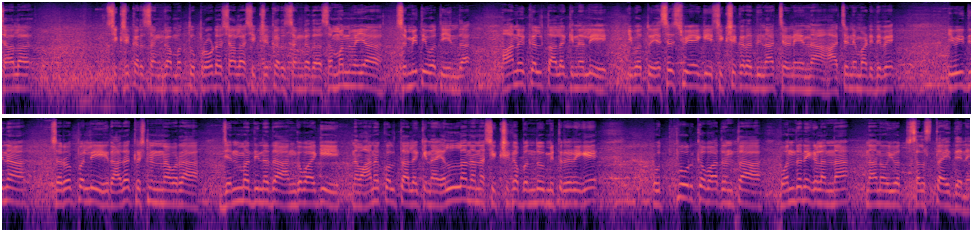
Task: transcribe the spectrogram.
ಶಾಲಾ ಶಿಕ್ಷಕರ ಸಂಘ ಮತ್ತು ಪ್ರೌಢಶಾಲಾ ಶಿಕ್ಷಕರ ಸಂಘದ ಸಮನ್ವಯ ಸಮಿತಿ ವತಿಯಿಂದ ಆನೇಕಲ್ ತಾಲೂಕಿನಲ್ಲಿ ಇವತ್ತು ಯಶಸ್ವಿಯಾಗಿ ಶಿಕ್ಷಕರ ದಿನಾಚರಣೆಯನ್ನು ಆಚರಣೆ ಮಾಡಿದ್ದೇವೆ. ಈ ದಿನ ಸರ್ವಪಲ್ಲಿ ರಾಧಾಕೃಷ್ಣನವರ ಜನ್ಮದಿನದ ಅಂಗವಾಗಿ ನಾವು ಆನಕೋಲ್ ತಾಲೂಕಿನ ಎಲ್ಲ ನನ್ನ ಶಿಕ್ಷಕ ಬಂಧು ಮಿತ್ರರಿಗೆ ಉತ್ಪೂರ್ಕವಾದಂಥ ವಂದನೆಗಳನ್ನು ನಾನು ಇವತ್ತು ಸಲ್ಲಿಸ್ತಾ ಇದ್ದೇನೆ.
